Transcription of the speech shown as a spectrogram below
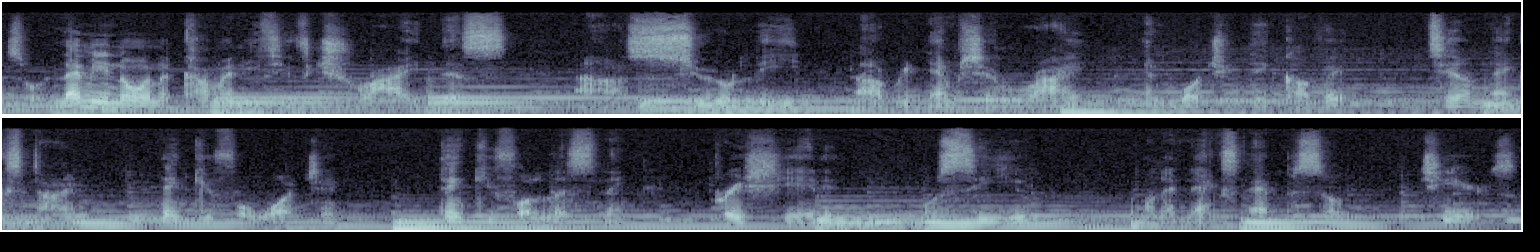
So let me know in the comment if you've tried this uh, Sur Lee uh, Redemption Rye and what you think of it. Till next time, thank you for watching. Thank you for listening. Appreciate it. We'll see you on the next episode. Cheers.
